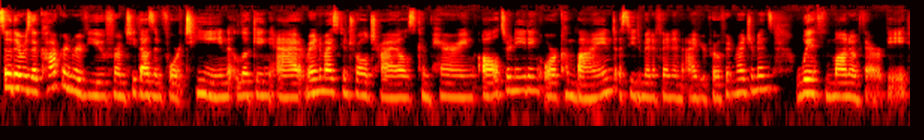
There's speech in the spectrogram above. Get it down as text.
So there was a Cochrane review from 2014 looking at randomized controlled trials comparing alternating or combined acetaminophen and ibuprofen regimens with monotherapy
